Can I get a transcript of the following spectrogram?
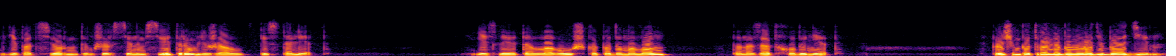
где под свернутым шерстяным свитером лежал пистолет. Если это ловушка, подумал он, то назад ходу нет. Впрочем, патрульный был вроде бы один,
